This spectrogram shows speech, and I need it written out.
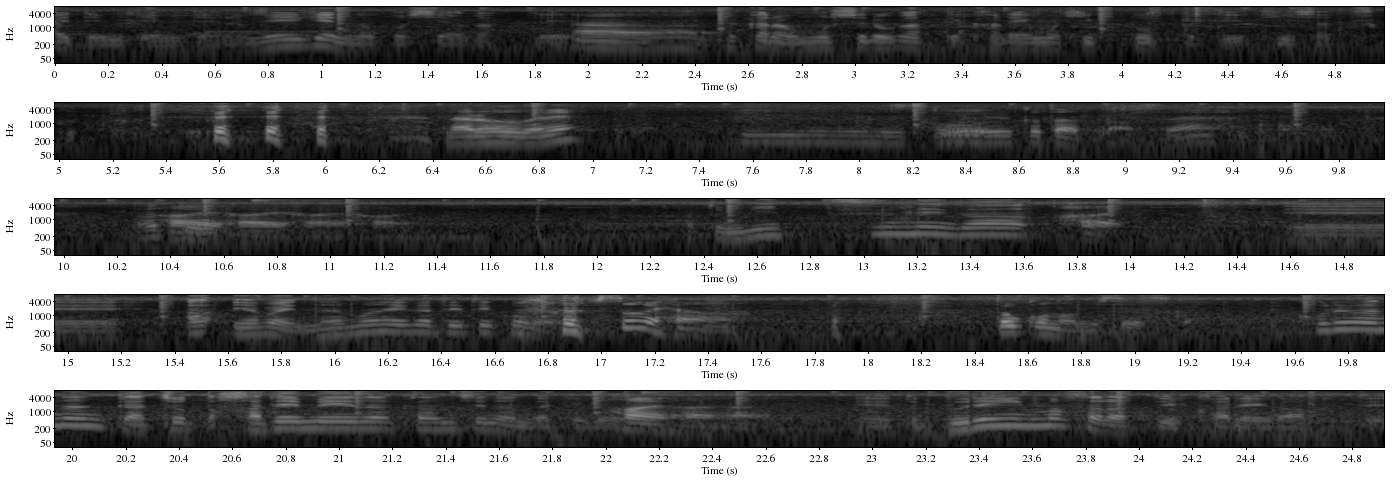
えてみてみたいな名言残しやがって、だから面白がってカレーもヒップホップっていう T シャツ作ったんで。なるほどねっていうのとそういうことだったんですね。あと、はいはいはいはい。あと3つ目がはい。えー、あやばい名前が出てこない。嘘やん。どこの店ですか？これはなんかちょっと派手めな感じなんだけど、はいはいはい。えー、とブレインマサラっていうカレーがあって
